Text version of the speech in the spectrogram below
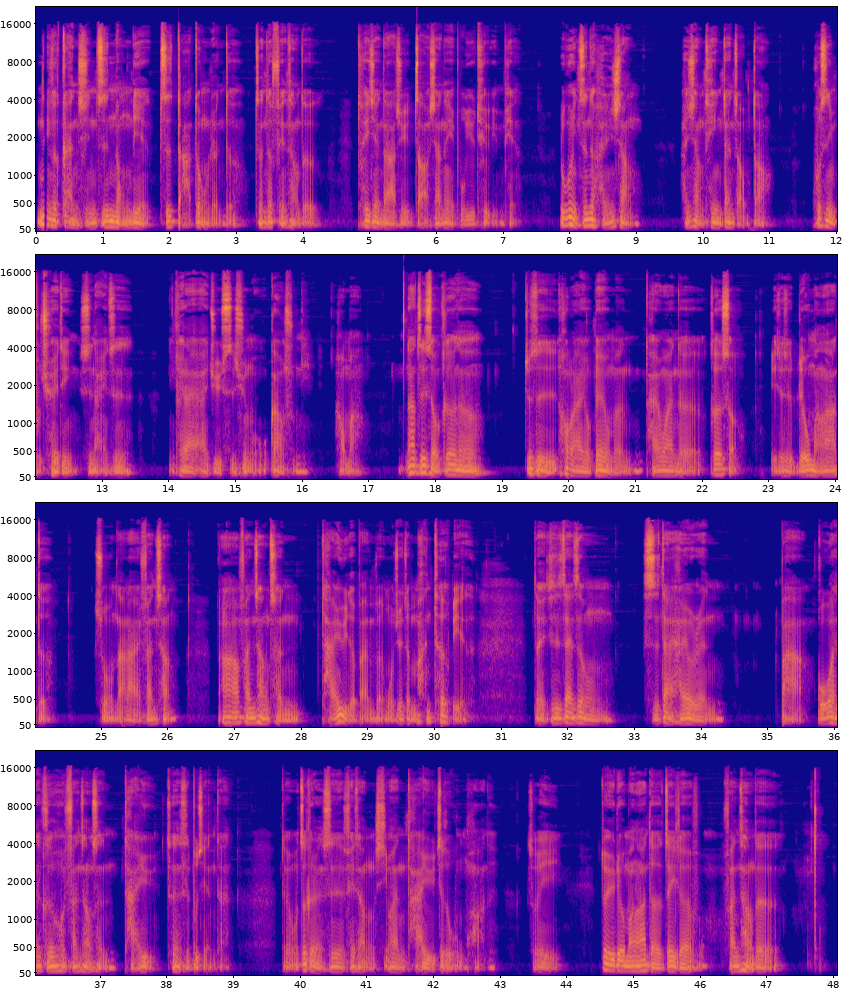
那个感情之浓烈、之打动人的，真的非常的推荐大家去找一下那一部 YouTube 影片。如果你真的很想、很想听，但找不到，或是你不确定是哪一支，你可以来 IG 私讯我，我告诉你，好吗？那这首歌呢，就是后来有被我们台湾的歌手。也就是流氓阿德所拿来翻唱，然后翻唱成台语的版本，我觉得蛮 特别的。对，就是在这种时代，还有人把国外的歌会翻唱成台语，真的是不简单。对，我这个人是非常喜欢台语这个文化的，所以对于流氓阿德这个翻唱的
